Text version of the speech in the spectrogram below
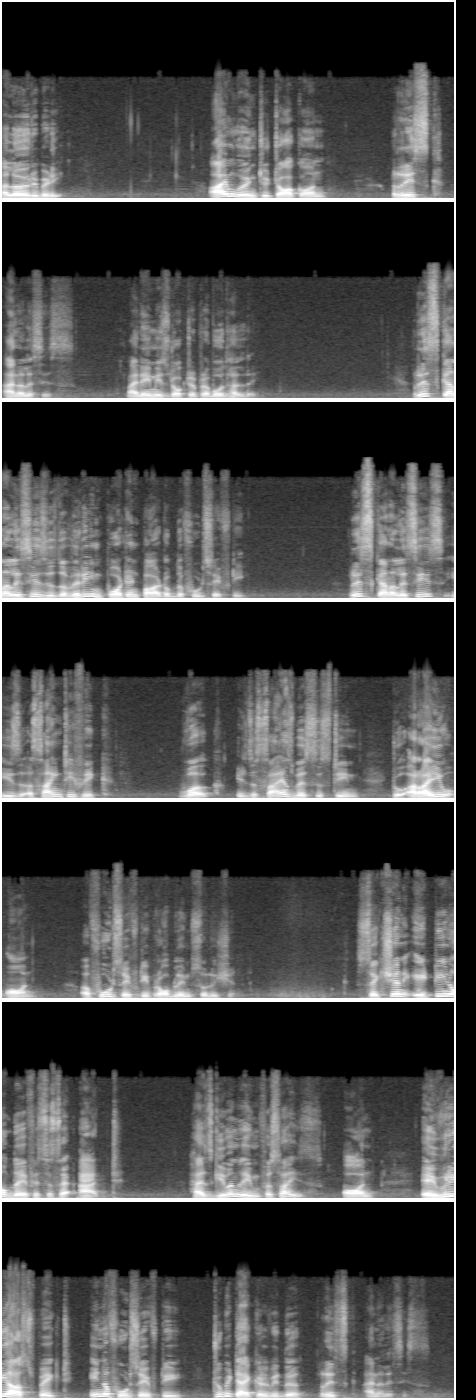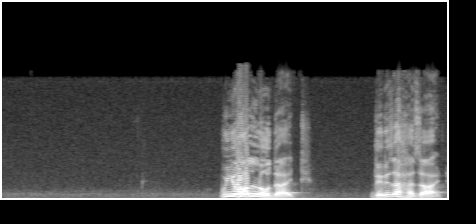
Hello everybody. I am going to talk on risk analysis. My name is Dr. Prabodh Halde. Risk analysis is a very important part of the food safety. Risk analysis is a scientific work, it is a science based system to arrive on a food safety problem solution. Section 18 of the FSSAI Act has given the emphasis on every aspect in the food safety to be tackled with the risk analysis. We all know that there is a hazard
